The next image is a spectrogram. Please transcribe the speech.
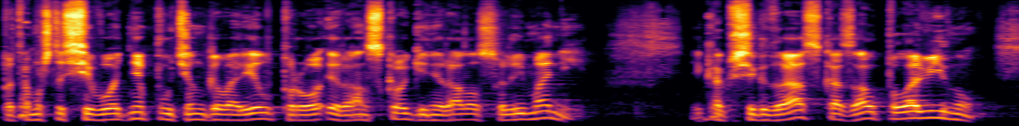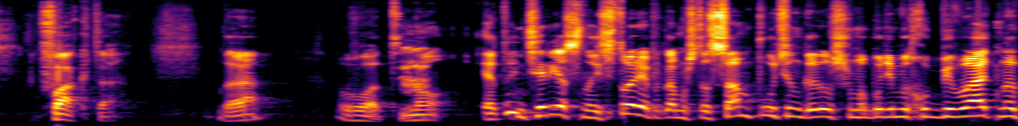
потому что сегодня Путин говорил про иранского генерала Сулеймани. И, как всегда, сказал половину факта, да, вот, но это интересная история, потому что сам Путин говорил, что мы будем их убивать на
